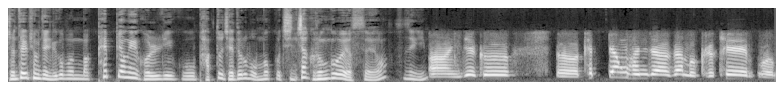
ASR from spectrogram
전태일 평전 읽어보면 막 폐병에 걸리고 밥도 제대로 못 먹고 진짜 그런 거였어요, 선생님? 아, 이제 그, 어, 폐병 환자가 뭐 그렇게 뭐,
